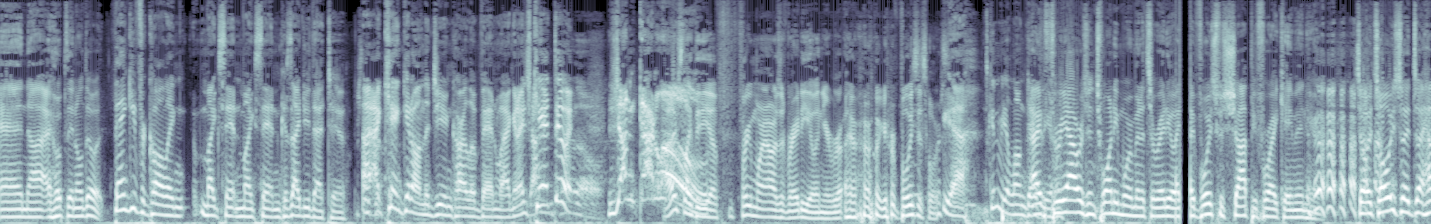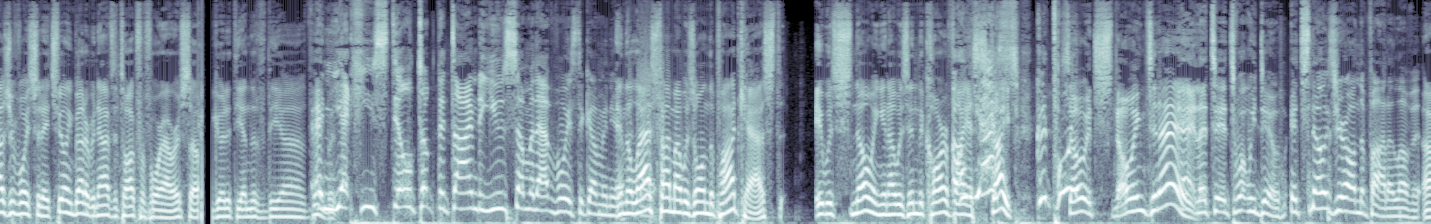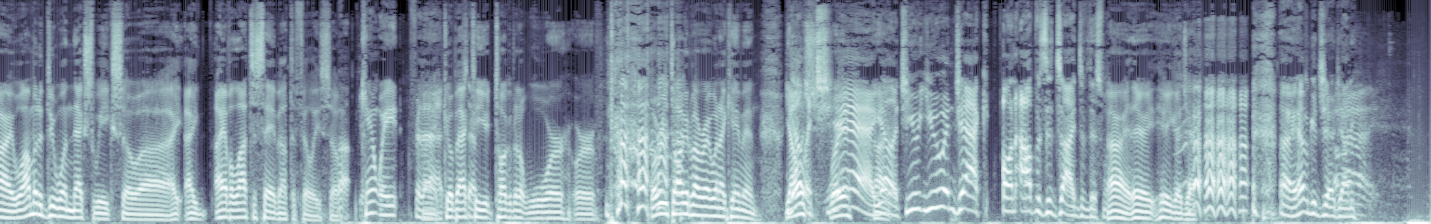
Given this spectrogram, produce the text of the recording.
and uh, I hope they don't do it. Thank you for calling Mike Stanton Mike Stanton because I do that too. I, I, can't get on the Giancarlo bandwagon. I just can't do it. Giancarlo. I just like the uh, three more hours of radio and your your voice is hoarse. Yeah, it's gonna be a long day. I have three hours and twenty more minutes of radio. My voice was shot before I came in here, so it's always uh, how's your voice today? It's feeling better, but now I have to talk for four hours. So good at the end of the. Uh, thing, and but. yet he still took the time to use some of that voice to come in here. And the last time I was on the podcast, it was snowing and I was in the car via oh, yes! Skype. Good point. So it's snowing today. Hey, that's it's what we do. It snows. You're on the pod. I love it. All right. Well, I'm going to do one next week. So uh, I, I I have a lot to say about the Phillies. So uh, can't wait for that. Right, go back so. to you talk about a war or what were you talking about right when I came in? Yelich. Yelich yeah, you? Yelich. Right. You you and Jack on opposite sides of this one. All right. There. Here you go, Jack. All right. Have a good show, Johnny.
